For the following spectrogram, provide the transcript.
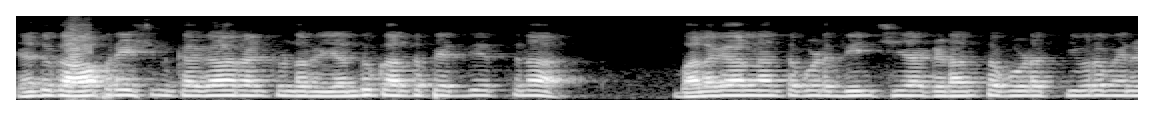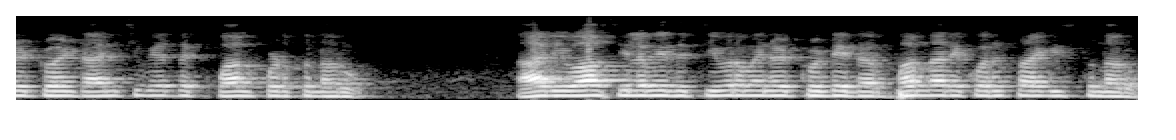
ఎందుకు ఆపరేషన్ కగారు అంటున్నారు? ఎందుకు అంత పెద్ద ఎత్తున బలగాలనంతా కూడా దించి అక్కడంతా కూడా తీవ్రమైనటువంటి అణచివేతకు పాల్పడుతున్నారు? ఆదివాసీల మీద తీవ్రమైనటువంటి నిర్బంధాన్ని కొనసాగిస్తున్నారు?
